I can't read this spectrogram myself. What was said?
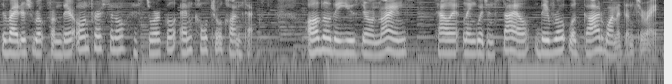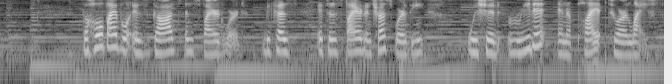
The writers wrote from their own personal, historical, and cultural context. Although they used their own minds, talent, language, and style, they wrote what God wanted them to write. The whole Bible is God's inspired word. Because it's inspired and trustworthy, we should read it and apply it to our life.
